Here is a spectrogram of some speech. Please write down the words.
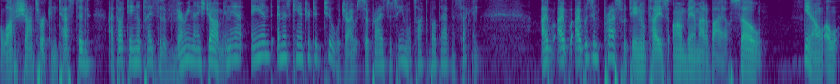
a lot of shots were contested. I thought Daniel Theis did a very nice job, and and Enes Kanter did too, which I was surprised to see, and we'll talk about that in a second. I, I, I was impressed with Daniel Theis on Bam Adebayo. So, you know,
